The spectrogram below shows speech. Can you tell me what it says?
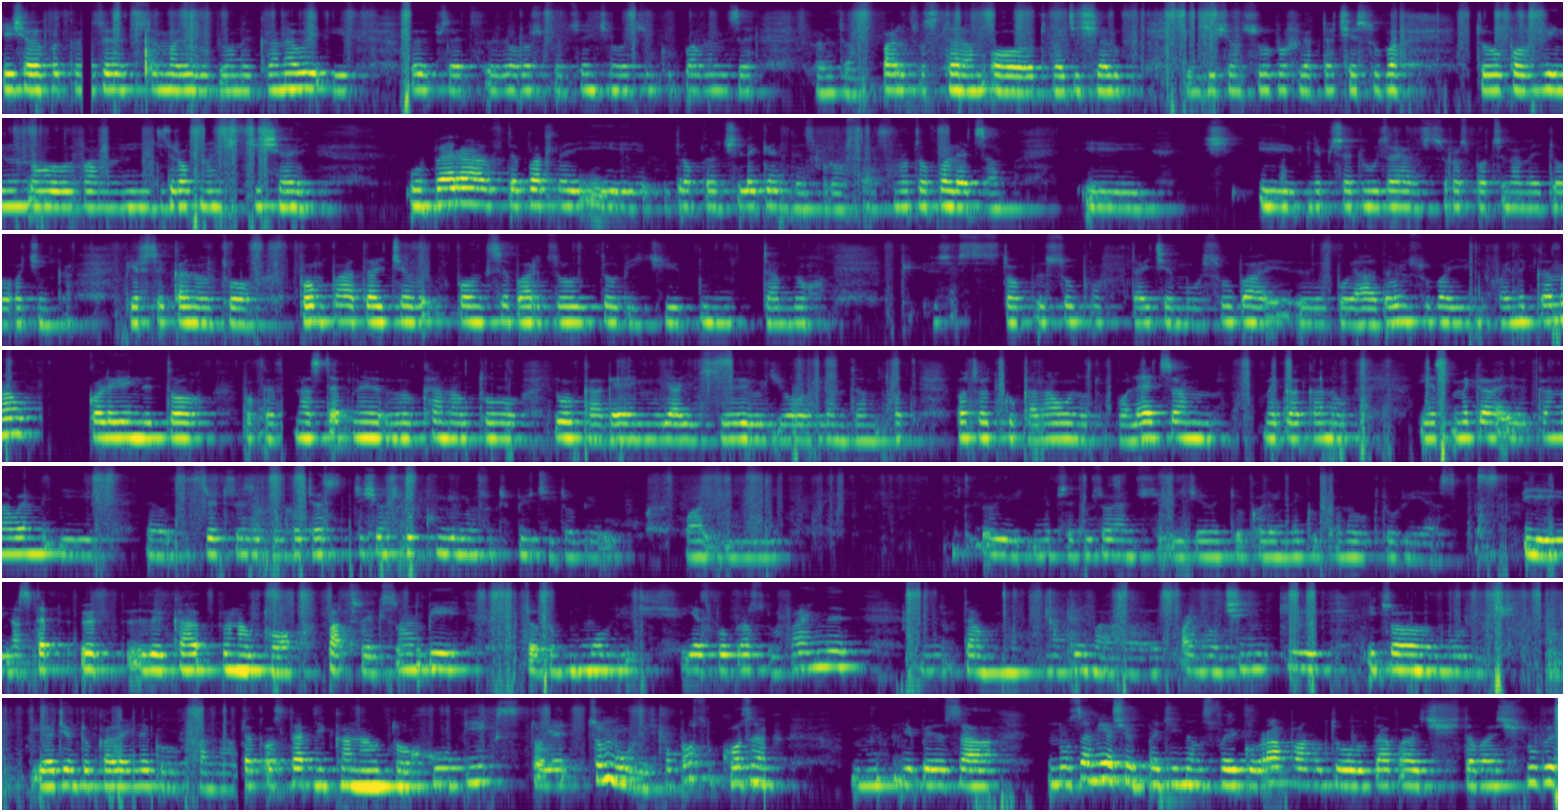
Dzisiaj pokażę trzy moje ulubione kanały i e, przed rozpoczęciem odcinku powiem, że e, bardzo staram o 20 lub 50 subów. Jak dacie suba, to powinno wam dropnąć dzisiaj Ubera w The Battle i dropnąć legendę z Brawl Stars. No to polecam. I, I nie przedłużając, rozpoczynamy do odcinka. Pierwszy kanał to Pompa. Dajcie, chcę bardzo dobić tam no 100 subów. Dajcie mu suba, y, bo ja dałem suba i fajny kanał. Kolejny to pokaz. Następny y, kanał to Julka Game. Ja już oglądam od początku kanału, no to polecam. Mega kanał. Jest mega y, kanałem i y, życzę, żeby chociaż tysiąc lub milion subskrypcji to było. I nie przedłużając, idziemy do kolejnego kanału, który jest. I następny y, kanał to Patryk Zombie. Co tu mówić, jest po prostu fajny. Tam nagrywa fajne odcinki i co mówić. Jedziemy do kolejnego kanału. Przedostatni kanał to Hubix. To jest, co mówić, po prostu kozak niby za, no za miesiąc będzie miał swojego rapa, no to dawać, dawać suby.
